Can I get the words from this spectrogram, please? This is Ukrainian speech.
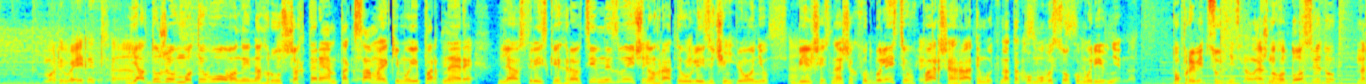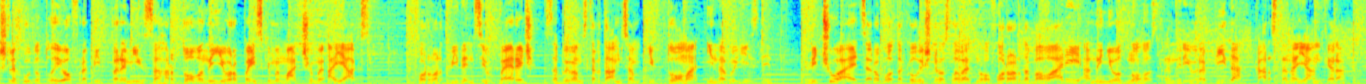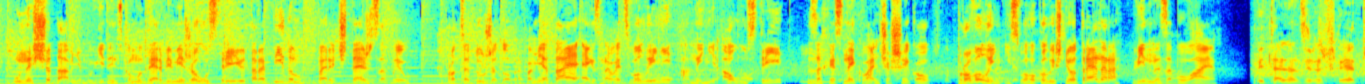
Я дуже вмотивований на гру з шахтарем, так само як і мої партнери. Для австрійських гравців незвично грати у лізі чемпіонів. Більшість наших футболістів вперше гратимуть на такому високому рівні. Попри відсутність належного досвіду, на шляху до плей-офф Рапід переміг загартований європейськими матчами Аякс. Форвард віденців Берич забив амстердамцям і вдома, і на виїзді. Відчувається робота колишнього славетного форварда Баварії, а нині одного з тренерів Рапіда Карстена Янкера. У нещодавньому віденському дербі між Аустрією та Рапідом Берич теж забив. Про це дуже добре пам'ятає екс-гравець Волині, а нині Аустрії, захисник Ван Чешиков. Про Волинь і свого колишнього тренера він не забуває. Віталій Надзірович, привіт.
